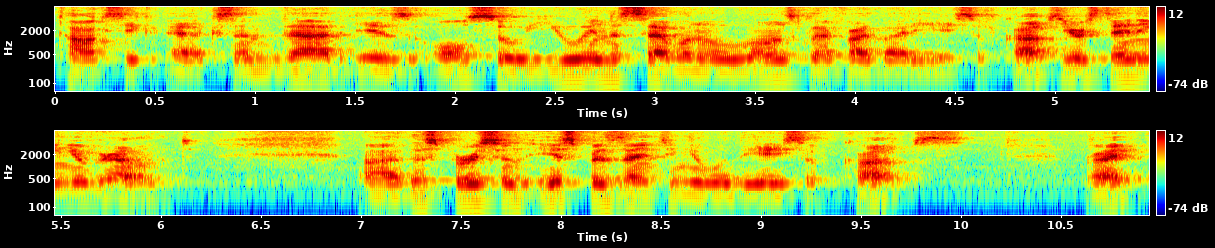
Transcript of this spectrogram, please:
toxic ex, and that is also you in the Seven of Wands, clarified by the Ace of Cups. You're standing your ground. Uh, this person is presenting you with the Ace of Cups, right?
